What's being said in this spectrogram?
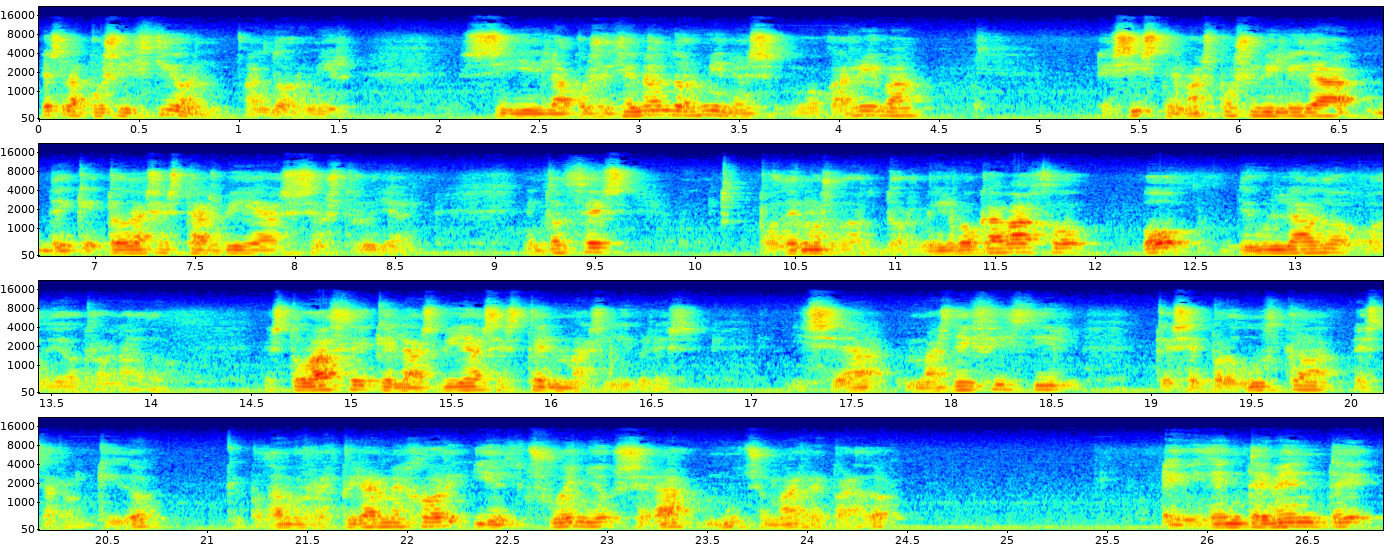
es la posición al dormir. Si la posición al dormir es boca arriba, existe más posibilidad de que todas estas vías se obstruyan. Entonces, podemos dormir boca abajo o de un lado o de otro lado. Esto hace que las vías estén más libres y sea más difícil que se produzca este ronquido, que podamos respirar mejor y el sueño será mucho más reparador. Evidentemente,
